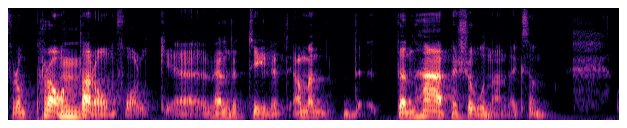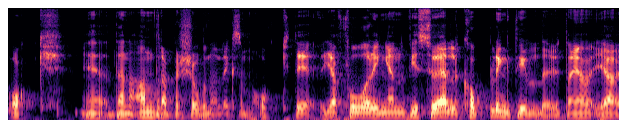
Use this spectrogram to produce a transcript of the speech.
För de pratar mm. om folk eh, väldigt tydligt. Ja men den här personen liksom. Och eh, den andra personen liksom. Och det, jag får ingen visuell koppling till det. Utan jag, jag,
